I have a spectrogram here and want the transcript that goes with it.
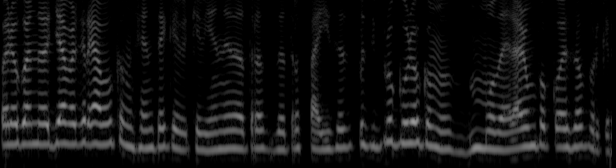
pero cuando ya grabo con gente que, que viene de otros, de otros países, pues sí procuro como moderar un poco eso porque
